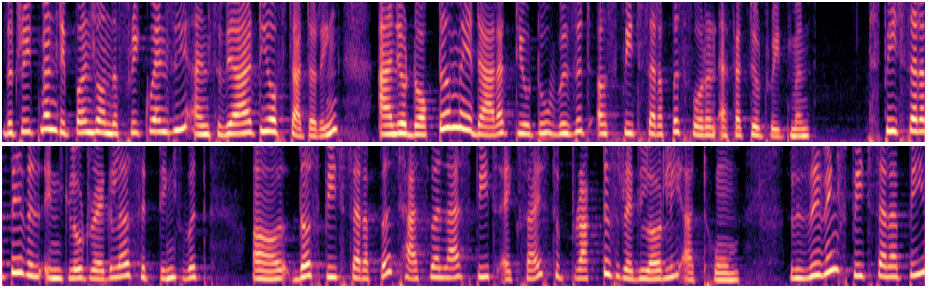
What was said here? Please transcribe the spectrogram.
The treatment depends on the frequency and severity of stuttering, and your doctor may direct you to visit a speech therapist for an effective treatment. Speech therapy will include regular sittings with uh, the speech therapist as well as speech exercise to practice regularly at home. Receiving speech therapy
